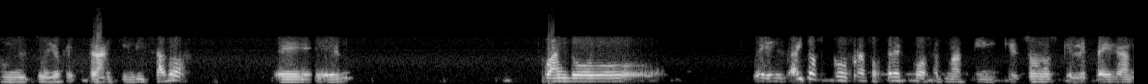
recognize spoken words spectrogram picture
un estudio que es tranquilizador. Eh, cuando eh, hay dos cosas o tres cosas más bien que son los que le pegan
